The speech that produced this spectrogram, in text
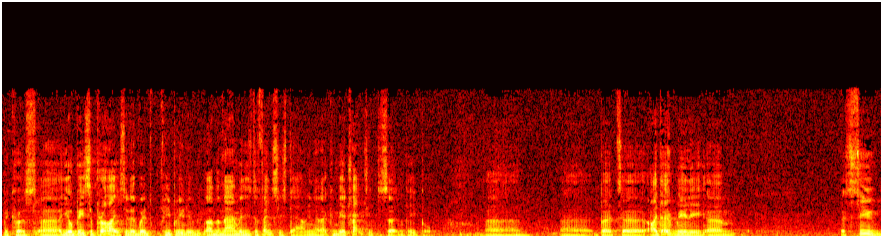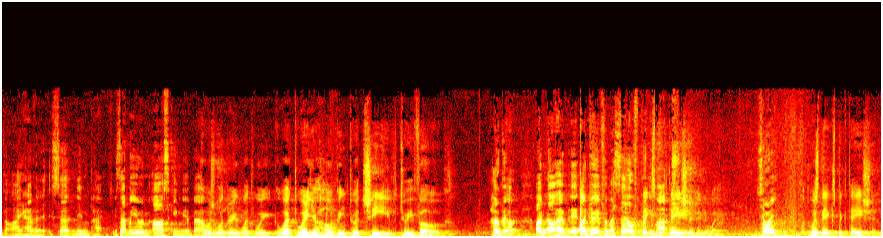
because uh, you'll be surprised, you know, with people, you know, I'm a man with his defences down, you know, that can be attractive to certain people. Um, uh, but uh, I don't really um, assume that I have a certain impact. Is that what you were asking me about? I was wondering what were, what were you hoping to achieve, to evoke? Hope it, I'm not hoping, I do it for myself pretty expectation much. in a way. Sorry? What was the expectation?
